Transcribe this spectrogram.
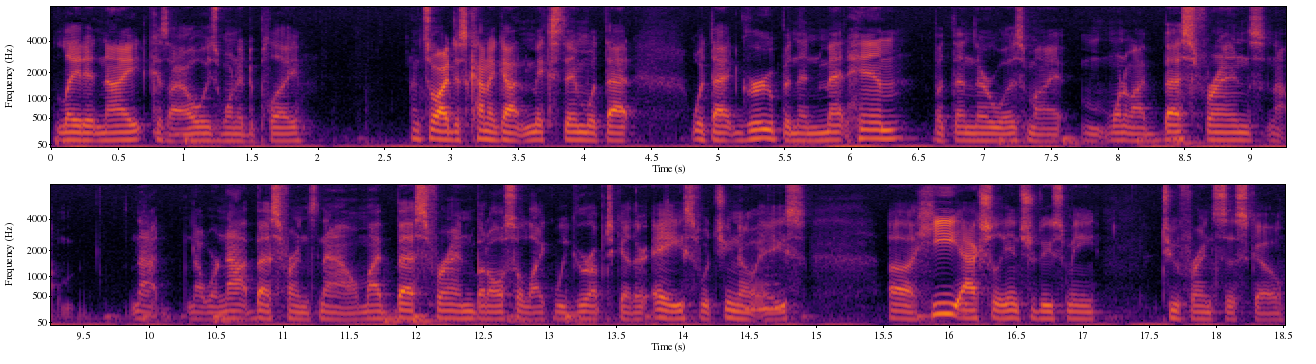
late at night because I always wanted to play, and so I just kind of got mixed in with that with that group, and then met him. But then there was my one of my best friends, not not now we're not best friends now. My best friend, but also like we grew up together, Ace, which you know Ace. Uh, he actually introduced me to Francisco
